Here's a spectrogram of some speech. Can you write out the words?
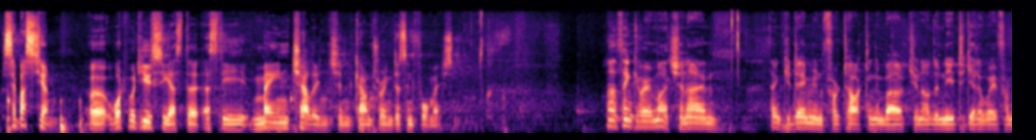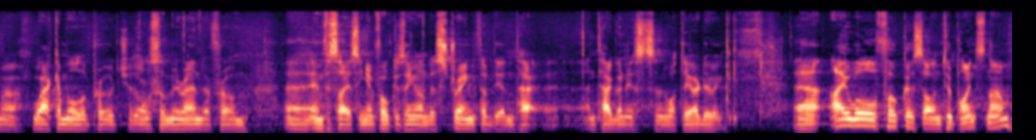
Sebastian, uh, what would you see as the, as the main challenge in countering disinformation? Well, thank you very much, and I'm Thank you, Damien, for talking about you know the need to get away from a whack-a-mole approach, and yeah. also Miranda from emphasizing and focusing on the strength of the antagonists and what they are doing. Uh, I will focus on two points now,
